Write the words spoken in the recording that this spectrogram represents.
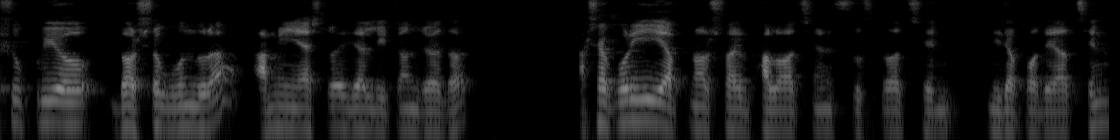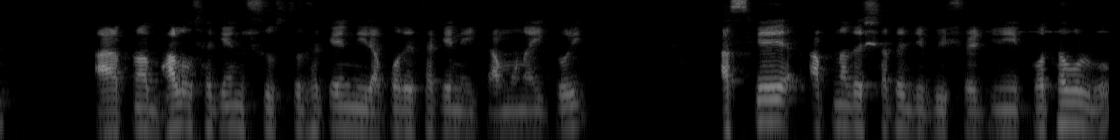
সুপ্রিয় দর্শক বন্ধুরা, আমি অ্যাস্ট্রোলজার লিটন জয়ধর। আশা করি আপনারা সবাই ভালো আছেন, সুস্থ আছেন, নিরাপদে আছেন। আর আপনারা ভালো থাকেন, সুস্থ থাকেন, নিরাপদে থাকেন, এই কামনাই করি। আজকে আপনাদের সাথে যে বিষয়টি নিয়ে কথা বলব,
